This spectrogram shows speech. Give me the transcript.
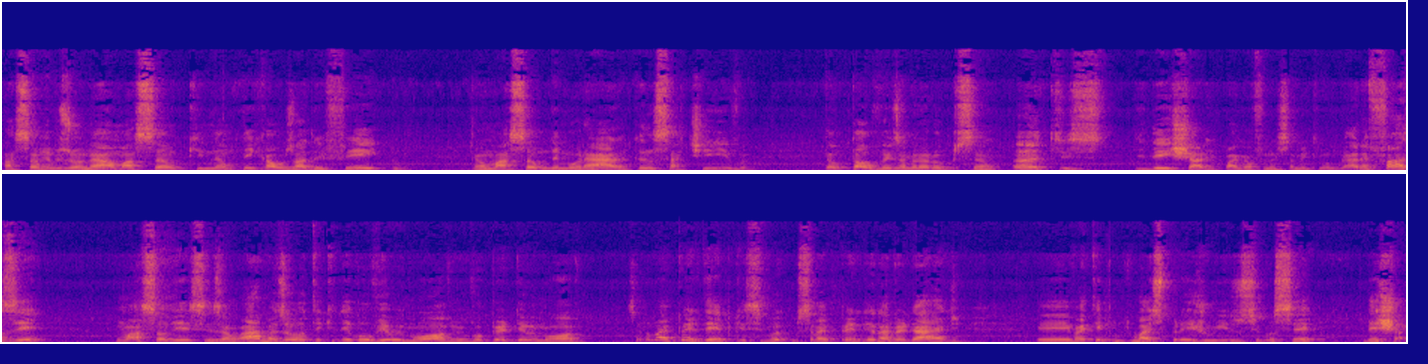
ação revisional é uma ação que não tem causado efeito, é uma ação demorada, cansativa. Então, talvez a melhor opção, antes de deixar de pagar o financiamento imobiliário, é fazer uma ação de rescisão. Ah, mas eu vou ter que devolver o imóvel, eu vou perder o imóvel. Você não vai perder, porque se você vai perder, na verdade, é, vai ter muito mais prejuízo se você deixar,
